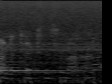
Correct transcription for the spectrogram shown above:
barnetexter som er är.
